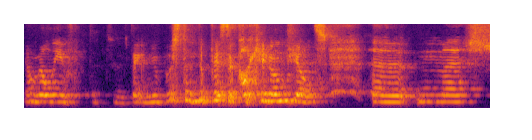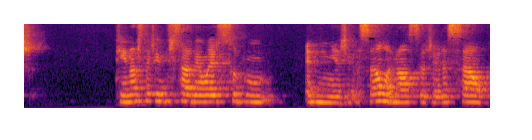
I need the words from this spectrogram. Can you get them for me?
é o meu livro, portanto, tenho bastante apreço a qualquer um deles, mas quem não esteja interessado em ler sobre a minha geração, a nossa geração,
